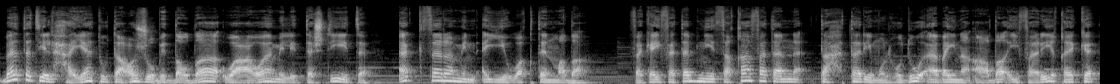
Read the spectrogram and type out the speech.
باتت الحياة تعج بالضوضاء وعوامل التشتيت أكثر من أي وقت مضى فكيف تبني ثقافة تحترم الهدوء بين أعضاء فريقك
